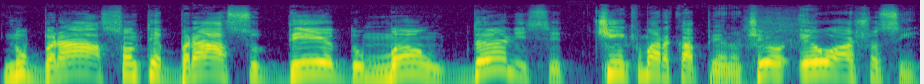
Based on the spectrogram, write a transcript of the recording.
no braço, antebraço, dedo, mão, dane-se, tinha que marcar pênalti. Eu, eu acho assim.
